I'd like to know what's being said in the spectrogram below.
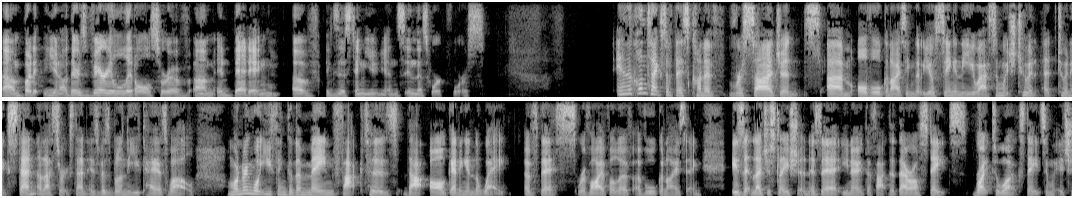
Um, but you know, there's very little sort of um, embedding of existing unions in this workforce. In the context of this kind of resurgence um, of organizing that you're seeing in the US, and which to an, uh, to an extent, a lesser extent, is visible in the UK as well, I'm wondering what you think are the main factors that are getting in the way of this revival of, of organizing? Is it legislation? Is it, you know, the fact that there are states, right to work states in which,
